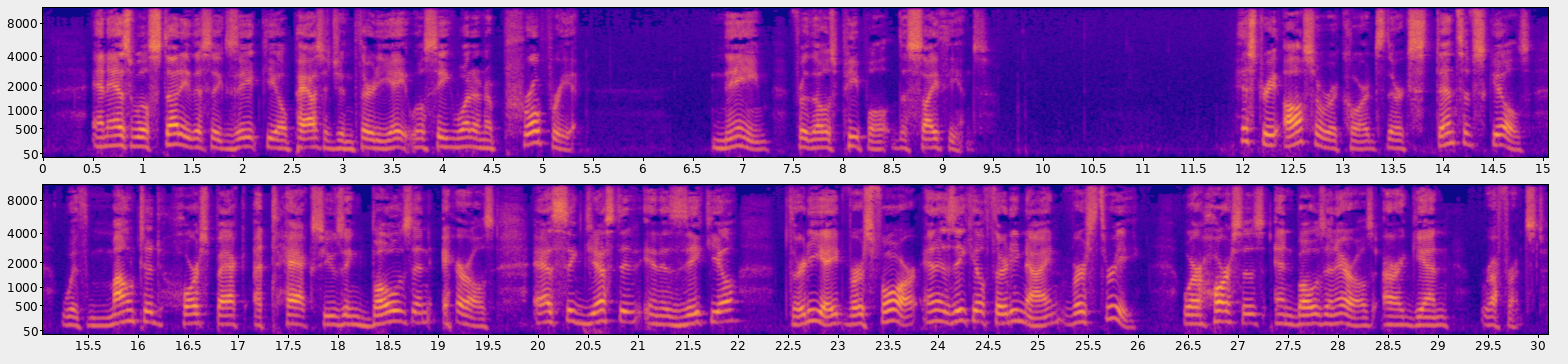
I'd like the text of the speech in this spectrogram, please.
and as we'll study this Ezekiel passage in 38, we'll see what an appropriate name for those people, the Scythians. History also records their extensive skills with mounted horseback attacks using bows and arrows, as suggested in Ezekiel 38, verse 4, and Ezekiel 39, verse 3, where horses and bows and arrows are again referenced.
